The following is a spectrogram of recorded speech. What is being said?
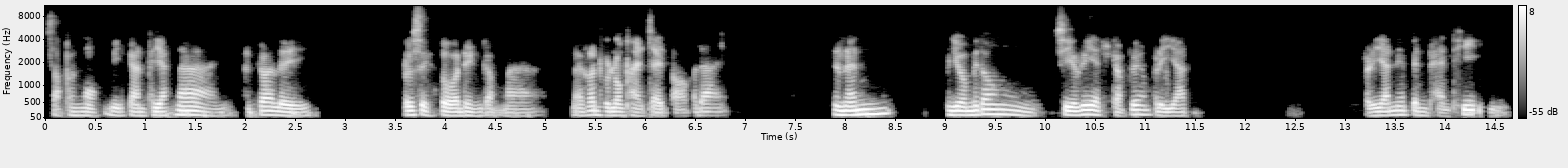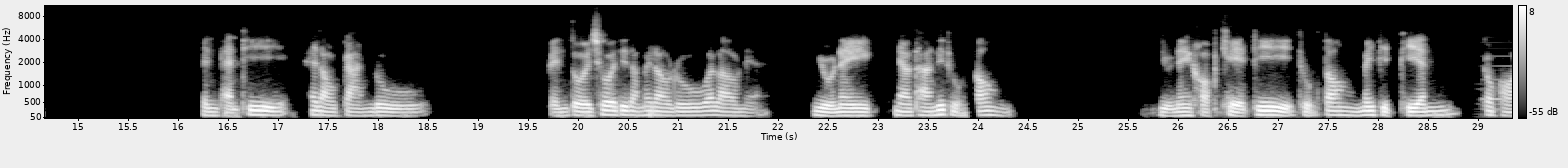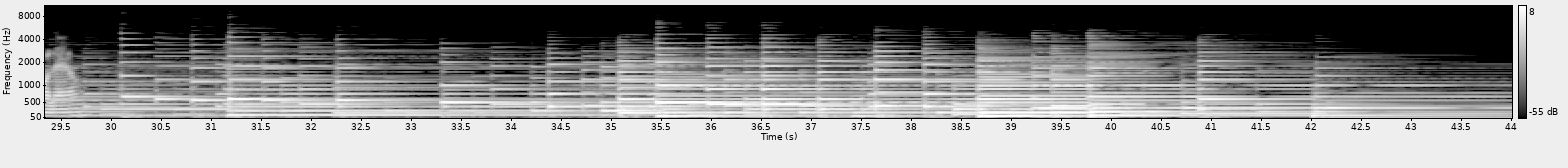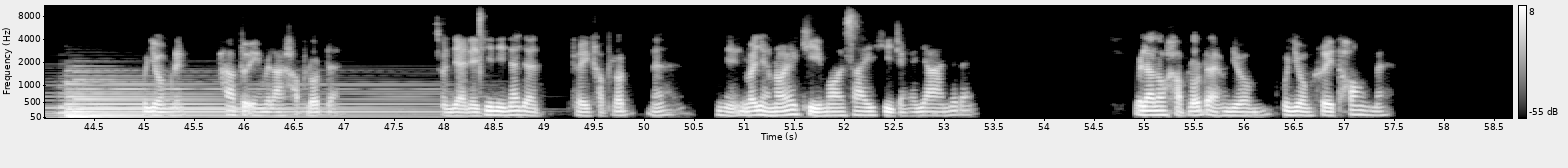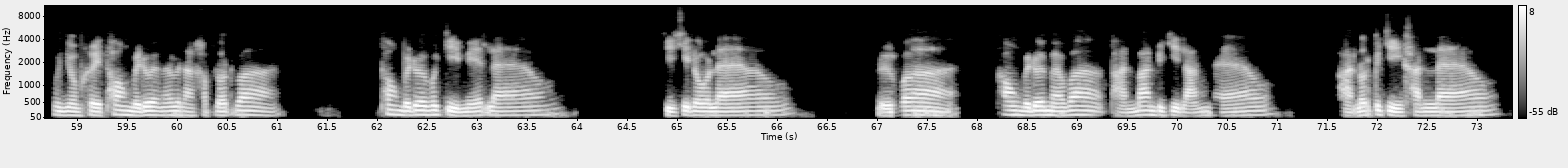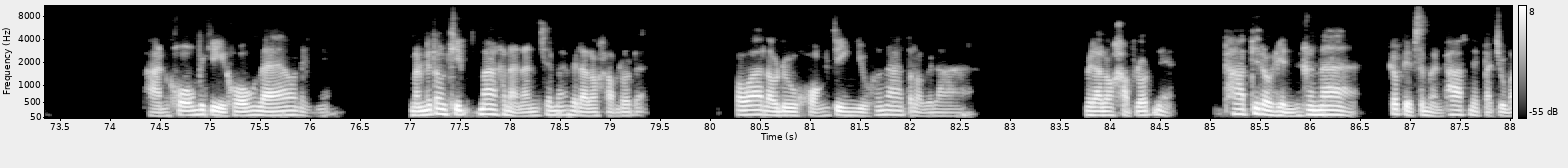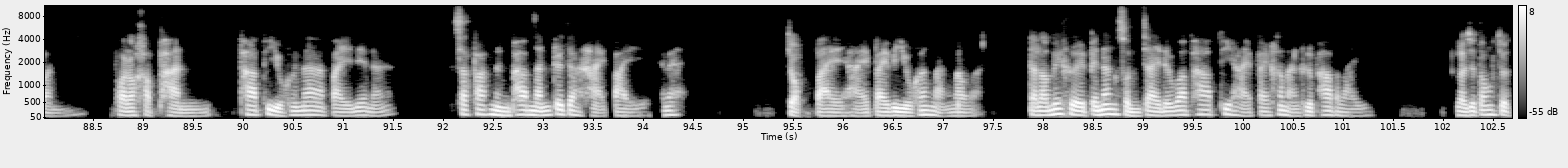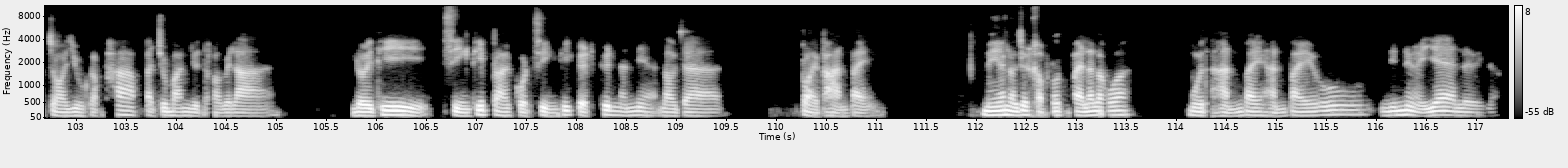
สับพงกมีการพยักหน้า มันก็เลยรู้สึกตัวดึงกลับมา แล้วก็ดูลมหายใจต่อก็ได้ ดังนั้น โยมไม่ต้องซีเรียสกับเรื่องปริยัติปริยัติเนี่ยเป็นแผนที่ เป็นแผนที่ให้เราการดู เป็นตัวช่วยที่ทำให้เรารู้ว่าเราเนี่ย อยู่ในแนวทางที่ถูกต้อง อยู่ในขอบเขตที่ถูกต้องไม่ผิดเพี้ยนก็พอแล้วาพตัวเองเวลาขับรถอะส่วนใหญ่ในที่นี้น่าจะเคยขับรถนะเห็นว่าอย่างน้อยขี่มอเตอร์ไซค์ขี่จักรยานก็ได้ เวลาเราขับรถอะคุณโยม คุณโยมเคยท่องไหมคุณโยมเคยท่องไปด้วยไหมเวลาขับรถว่า ท่องไปด้วยว่ากี่เมตรแล้ว กี่กิโลแล้ว หรือว่าท่องไปด้วยไหมว่า ผ่านบ้านไปกี่หลังแล้ว ผ่านรถไปกี่คันแล้ว ผ่านโค้งไปกี่โค้งแล้วอะไรเงี้ยมันไม่ต้องคิดมากขนาดนั้นใช่ไหมเวลาเราขับรถอะเพราะว่าเราดูของจริงอยู่ข้างหน้าตลอดเวลา เวลาเราขับรถเนี่ย ภาพที่เราเห็นข้างหน้า ก็เปรียบเสมือนภาพในปัจจุบัน พอเราขับผ่านภาพที่อยู่ข้างหน้าไปเนี่ยนะสักพักหนึ่งภาพนั้นก็จะหายไปใช่ไหมจบไปหายไปไปอยู่ข้างหลังเราอะแต่เราไม่เคยไปนั่งสนใจด้วยว่าภาพที่หายไปข้างหลังคือภาพอะไร เราจะต้องจดจ่ออยู่กับภาพปัจจุบันอยู่ตลอดเวลา โดยที่สิ่งที่ปรากฏสิ่งที่เกิดขึ้นนั้นเนี่ย เราจะปล่อยผ่านไปไม่งั้นเราจะขับรถไปแล้วเราก็ว่ามัวแต่หันไปหันไป โอ้นี่เหนื่อยแย่เลยนะ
